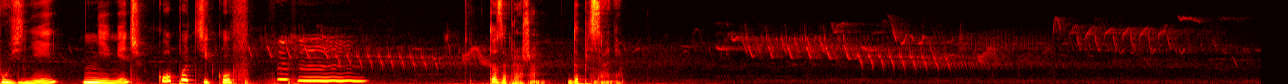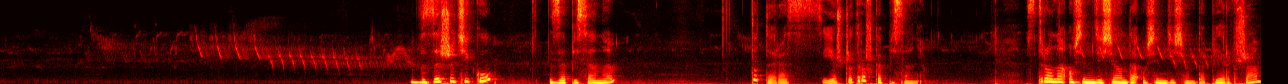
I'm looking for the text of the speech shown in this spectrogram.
później nie mieć kłopocików. To zapraszam do pisania. W zeszyciku zapisane. To teraz jeszcze troszkę pisania. Strona 80, 81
